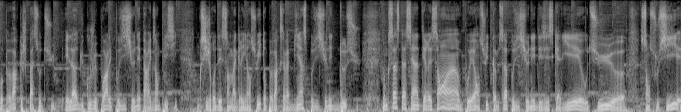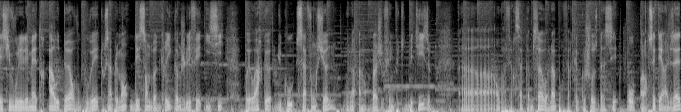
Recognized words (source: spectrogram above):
on peut voir que je passe au-dessus. Et là, du coup, je vais pouvoir les positionner par exemple ici. Donc si je redescends ma grille ensuite, on peut voir que ça va bien se positionner dessus. Donc ça, c'est assez intéressant. Hein. Vous pouvez ensuite comme ça positionner des escaliers au-dessus euh, sans souci. Et si vous voulez les mettre à hauteur, vous pouvez tout simplement descendre votre grille comme je l'ai fait ici. Vous pouvez voir que du coup, ça fonctionne. Voilà, alors là, j'ai fait une petite bêtise. Euh, on va faire ça comme ça, voilà, pour faire quelque chose d'assez haut. Alors c'est RLZ,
